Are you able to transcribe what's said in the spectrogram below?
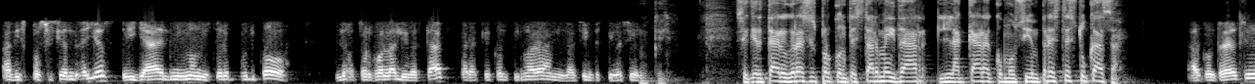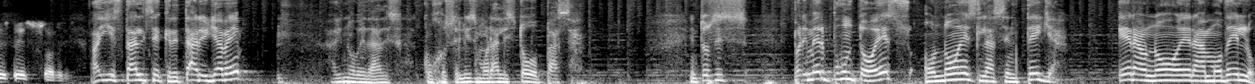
a disposición de ellos y ya el mismo Ministerio Público le otorgó la libertad para que continuaran las investigaciones. Secretario, gracias por contestarme y dar la cara como siempre. Esta es tu casa. Al contrario, señor, estoy a sus órdenes. Ahí está el secretario, ya ve. Hay novedades. Con José Luis Morales todo pasa. Entonces, primer punto, ¿es o no es la centella? ¿Era o no era modelo?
